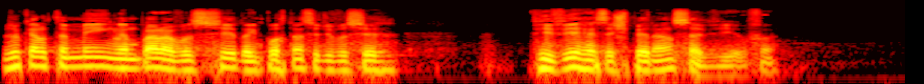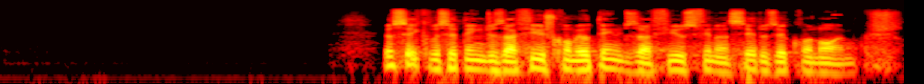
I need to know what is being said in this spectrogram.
Mas eu quero também lembrar a você da importância de você viver essa esperança viva. Eu sei que você tem desafios, como eu tenho desafios financeiros e econômicos.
